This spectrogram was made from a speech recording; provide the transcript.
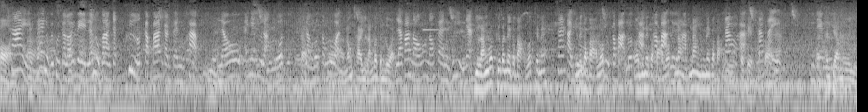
ก่อนใช่อ่า ไม่ให้หนูไปคุยกับร้อยเวรแล้วหนูกำลังจะขึ้นรถกลับบ้านกันแฟนหนูขับ อืม แล้วไอ้เนี่ยอยู่หลังรถครับหลังรถตำรวจ อ่าน้องชายอยู่หลังรถตำรวจ แล้วก็น้องน้องแฟนหนูผู้หญิงเนี่ยอยู่หลังรถคือบันไดกระบะรถใช่ไหม ใช่ค่ะอยู่ในกระบะรถ อยู่กระบะรถอ๋ออค่ะยู่ในกระบะรถเลยนั่งค่ะ นั่งในกระบะนั่งอยู่ค่ะ โอเคนั่งต่อใส่ฮะกุญแจเป็นมืแจอมืออยู่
